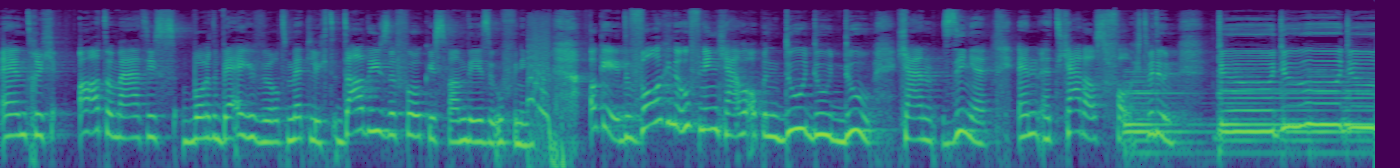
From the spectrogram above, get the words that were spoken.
en terug automatisch worden bijgevuld met lucht. Dat is de focus van deze oefening. Oké, de volgende oefening gaan we op een doe, doe, doe gaan zingen. En het gaat als volgt. We doen doe, doe, doe, doe,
